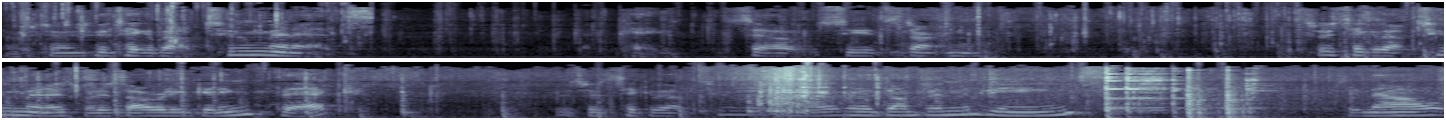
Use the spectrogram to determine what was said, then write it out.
So it's going to take about two minutes. Okay, so see it's starting, it's going to take about two minutes, but it's already getting thick. It's going to take about two minutes. Now we're going to dump in the beans. So now,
